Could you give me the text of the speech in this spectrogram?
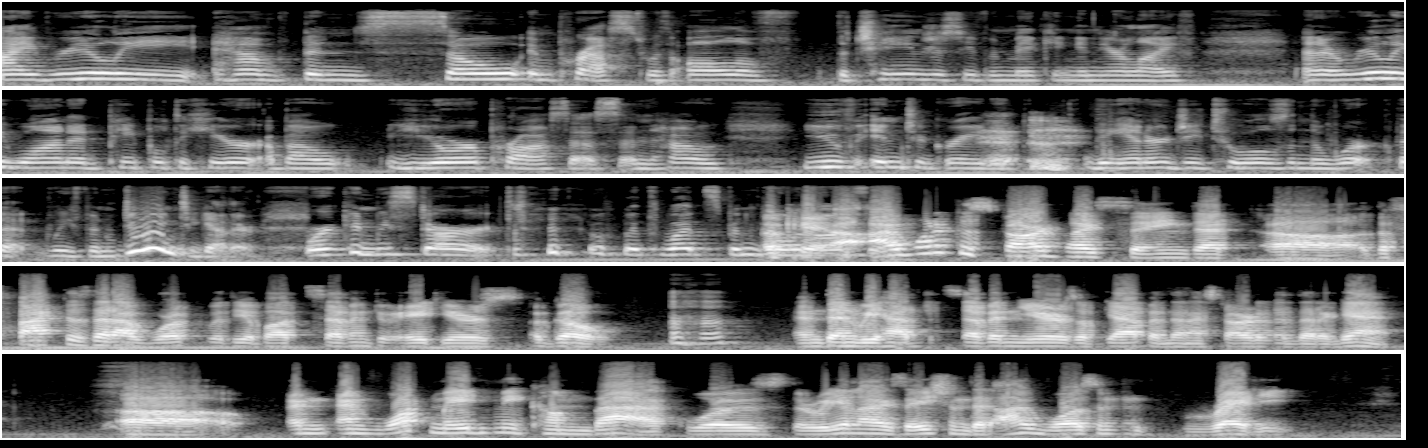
I really have been so impressed with all of the changes you've been making in your life. And I really wanted people to hear about your process and how you've integrated the energy tools and the work that we've been doing together. Where can we start with what's been going okay, on? Okay, I, I wanted to start by saying that uh, the fact is that I worked with you about seven to eight years ago. Uh-huh. And then we had seven years of gap, and then I started that again. Uh, and and what made me come back was the realization that I wasn't ready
